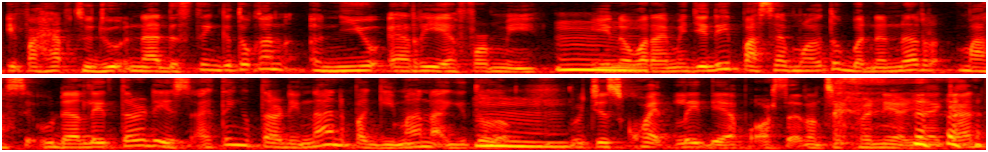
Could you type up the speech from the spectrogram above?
if I have to do another thing itu kan a new area for me. You know what I mean? Jadi pas saya mulai tuh benar-benar masih udah late 30s I think 39 apa gimana gitu loh. Which is quite late ya for an entrepreneur ya kan?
